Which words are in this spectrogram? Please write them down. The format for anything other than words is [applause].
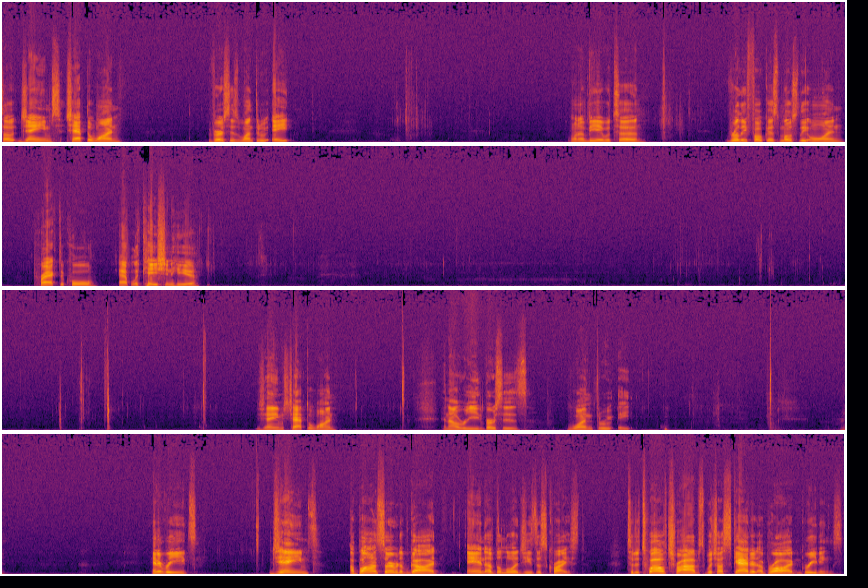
So, James chapter 1, verses 1 through 8. want to be able to really focus mostly on practical application here. James chapter 1, and I'll read verses 1 through 8. And it reads James, a bondservant of God and of the Lord Jesus Christ, to the twelve tribes which are scattered abroad, greetings.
